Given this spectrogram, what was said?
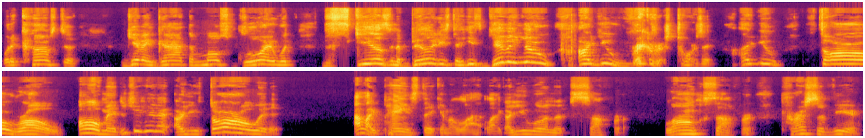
When it comes to giving God the most glory with the skills and abilities that He's giving you? Are you rigorous towards it? Are you thorough? Oh man, did you hear that? Are you thorough with it? I like painstaking a lot. Like, are you willing to suffer? Long suffer, persevere.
